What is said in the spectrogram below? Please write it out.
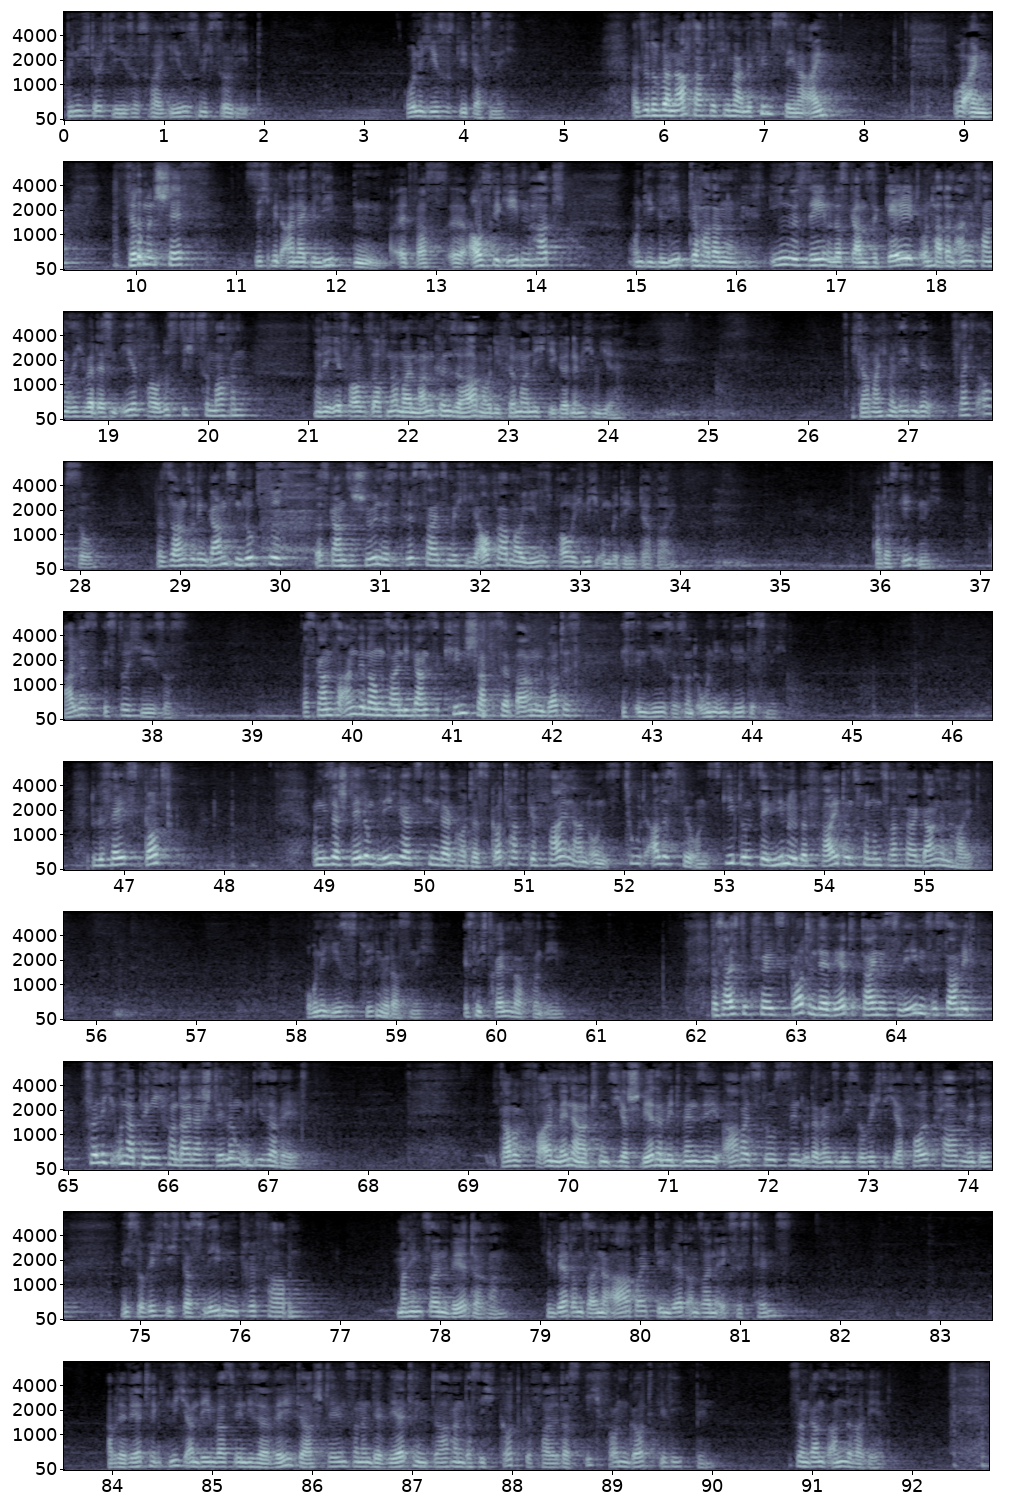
bin ich durch Jesus, weil Jesus mich so liebt. Ohne Jesus geht das nicht. Als ich darüber nachdachte, fiel mir eine Filmszene ein, wo ein Firmenchef sich mit einer Geliebten etwas äh, ausgegeben hat und die Geliebte hat dann ihn gesehen und das ganze Geld und hat dann angefangen, sich über dessen Ehefrau lustig zu machen. Und die Ehefrau gesagt, na, meinen Mann können Sie haben, aber die Firma nicht, die gehört nämlich mir. Ich glaube, manchmal leben wir vielleicht auch so. Das sagen so den ganzen Luxus, das ganze Schön des Christseins möchte ich auch haben, aber Jesus brauche ich nicht unbedingt dabei. Aber das geht nicht. Alles ist durch Jesus. Das ganze Angenommensein, die ganze Kindschaft des Erbarmen Gottes ist in Jesus und ohne ihn geht es nicht. Du gefällst Gott. Und in dieser Stellung leben wir als Kinder Gottes. Gott hat Gefallen an uns, tut alles für uns, gibt uns den Himmel, befreit uns von unserer Vergangenheit. Ohne Jesus kriegen wir das nicht, ist nicht trennbar von ihm. Das heißt, du gefällst Gott und der Wert deines Lebens ist damit völlig unabhängig von deiner Stellung in dieser Welt. Ich glaube, vor allem Männer tun sich ja schwer damit, wenn sie arbeitslos sind oder wenn sie nicht so richtig Erfolg haben, wenn sie nicht so richtig das Leben im Griff haben. Man hängt seinen Wert daran, den Wert an seine Arbeit, den Wert an seine Existenz. Aber der Wert hängt nicht an dem, was wir in dieser Welt darstellen, sondern der Wert hängt daran, dass ich Gott gefalle, dass ich von Gott geliebt bin. Das ist ein ganz anderer Wert.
